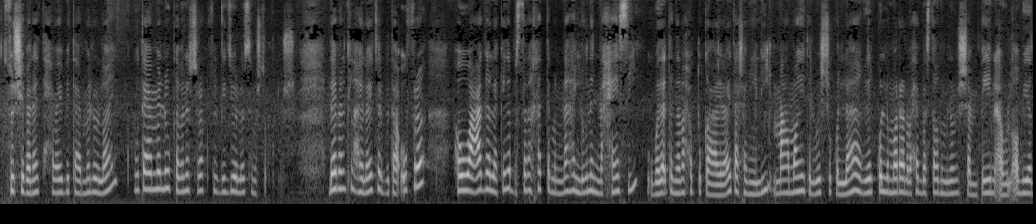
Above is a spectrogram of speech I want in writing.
متنسوش يا بنات حبايبي تعملوا like وتعملوا كمان اشتراك في الفيديو لو لسه مشتركتوش ده بنات ال highlighter بتاع أوفرا. هو عجلة كده بس أنا خدت منها اللون النحاسي وبدأت إن أنا أحطه ك highlight عشان يليق مع ميكب الوش كلها. غير كل مرة أنا بحب أستخدم لون الشامبين أو الأبيض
